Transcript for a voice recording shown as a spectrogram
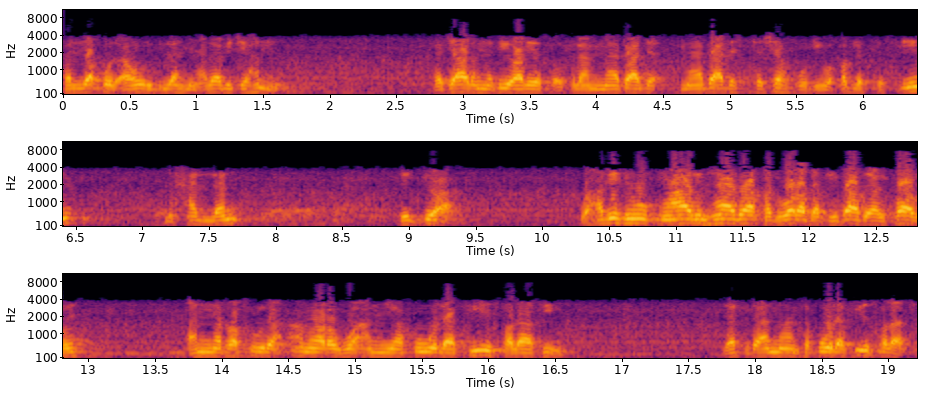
فليقل أعوذ بالله من عذاب جهنم. فجعل النبي عليه الصلاة والسلام ما بعد ما بعد التشهد وقبل التسليم محلا للدعاء. وحديث معاذ هذا قد ورد في بعض ألفاظه أن الرسول أمره أن يقول في صلاته. لا تدعنا أن تقول في صلاته.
